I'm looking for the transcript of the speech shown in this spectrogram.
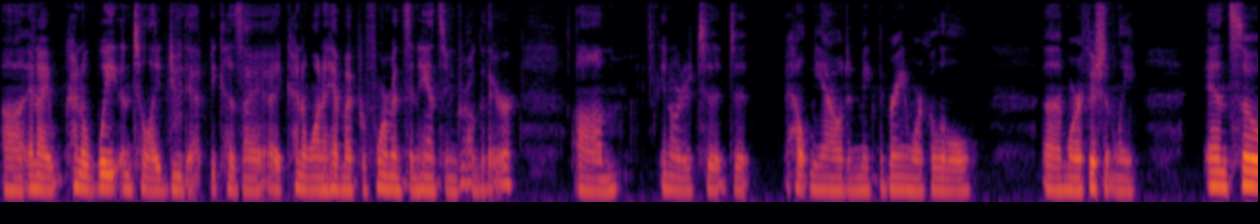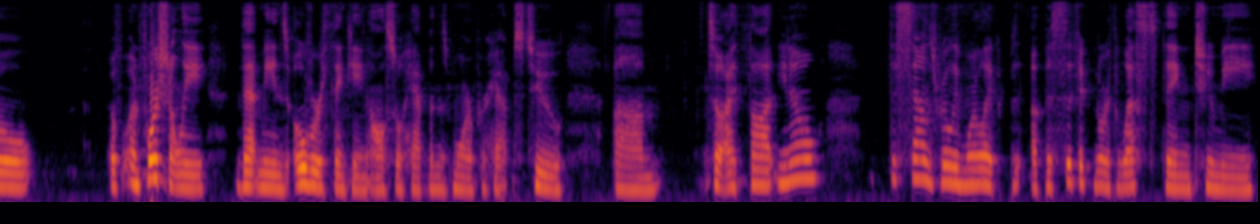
Uh, and I kind of wait until I do that because I, I kind of want to have my performance enhancing drug there um, in order to, to help me out and make the brain work a little uh, more efficiently. And so, unfortunately, that means overthinking also happens more, perhaps, too. Um, so I thought, you know, this sounds really more like a Pacific Northwest thing to me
